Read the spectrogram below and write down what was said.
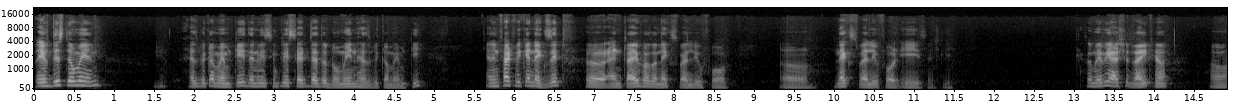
So, if this domain has become empty then we simply said that the domain has become empty and in fact we can exit uh, and try for the next value for uh, next value for a essentially. So, maybe I should write here uh,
